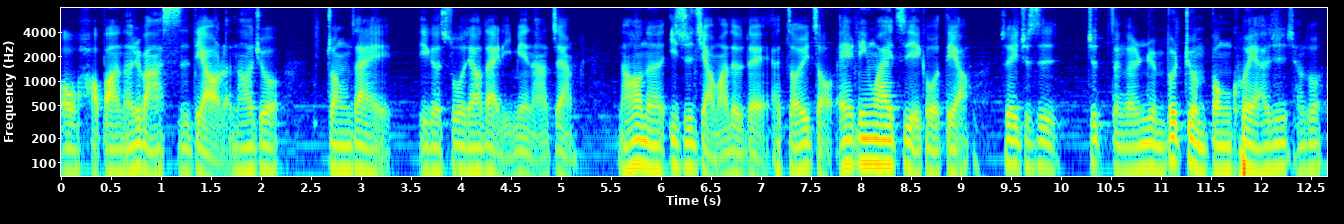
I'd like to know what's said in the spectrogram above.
哦好吧，那就把它撕掉了，然后就装在一个塑胶袋里面啊这样。然后呢，一只脚嘛，对不对？走一走，哎，另外一只也给我掉，所以就是。就整个人忍不就很崩溃啊！就是想说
